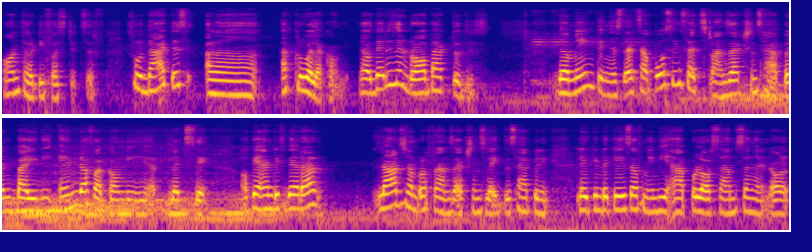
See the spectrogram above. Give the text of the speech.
on 31st itself. So that is uh, accrual accounting now there is a drawback to this. The main thing is that supposing such transactions happen by the end of accounting year let's say okay and if there are large number of transactions like this happening like in the case of maybe apple or samsung and all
